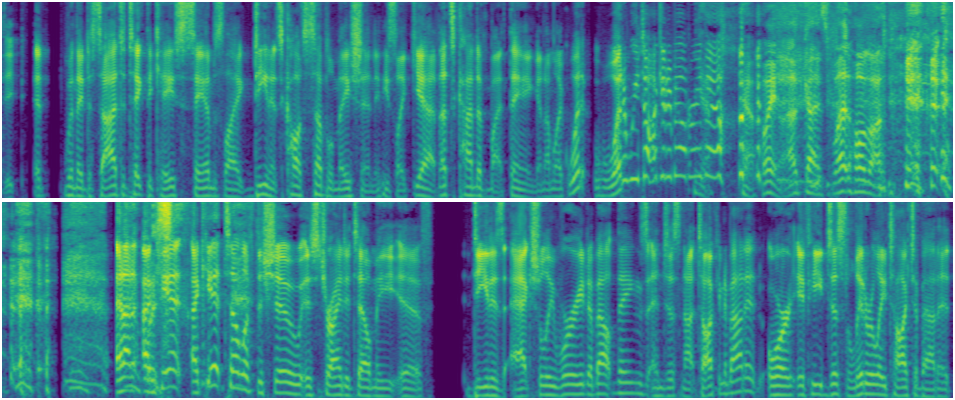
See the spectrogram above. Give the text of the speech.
it, it, when they decide to take the case, Sam's like, "Dean, it's called sublimation," and he's like, "Yeah, that's kind of my thing." And I'm like, "What? What are we talking about right now?" yeah, wait, uh, guys, what? Hold on. and I, I can't I can't tell if the show is trying to tell me if Dean is actually worried about things and just not talking about it, or if he just literally talked about it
